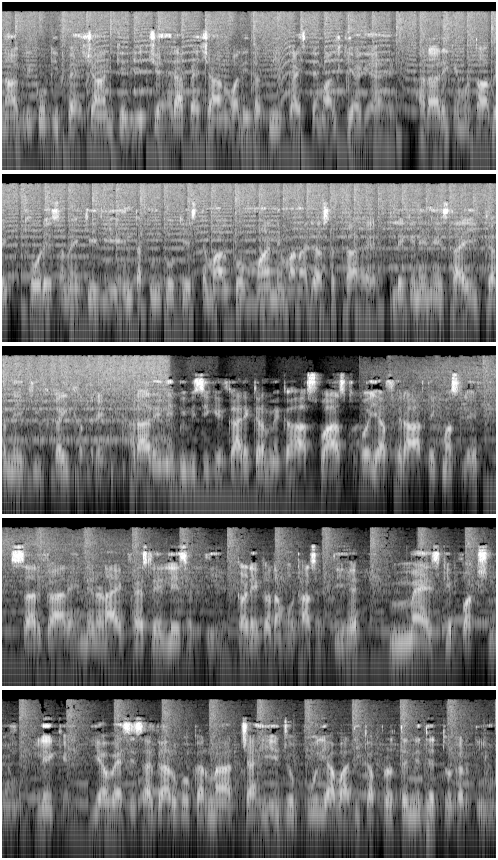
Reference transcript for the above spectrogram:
नागरिकों की पहचान के लिए चेहरा पहचान वाली तकनीक का इस्तेमाल किया गया है। हरारी के मुताबिक, थोड़े समय के लिए इन तकनीकों के इस्तेमाल को मान्य माना जा सकता है, लेकिन इन्हें स्थायी करने की कई खतरे हरारी ने बीबीसी के कार्यक्रम में कहा, स्वास्थ्य हो या फिर आर्थिक मसले, सरकारें निर्णायक फैसले ले सकती है, कड़े कदम उठा सकती है, मैं इसके पक्ष में हूँ। लेकिन यह वैसी सरकारों को करना चाहिए जो पूरी आबादी का प्रतिनिधित्व करती हूँ।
